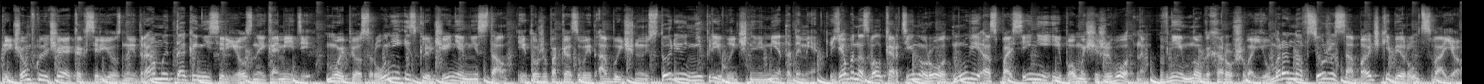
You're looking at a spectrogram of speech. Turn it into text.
причем включая как серьезные драмы, так и несерьезные комедии. «Мой пес Руни» исключением не стал и тоже показывает обычную историю непривычными методами. Я бы назвал картину роуд-муви о спасении и помощи животным. В ней много хорошего юмора, но все же собачки берут свое.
